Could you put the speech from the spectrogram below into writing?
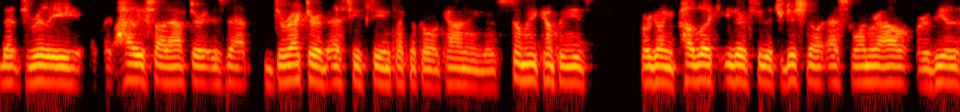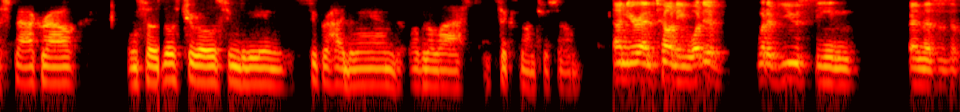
that's really highly sought after is that director of SEC and technical accounting. There's so many companies who are going public either through the traditional S1 route or via the SPAC route. And so those two roles seem to be in super high demand over the last six months or so. On your end, Tony, what have what have you seen? And this is a,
